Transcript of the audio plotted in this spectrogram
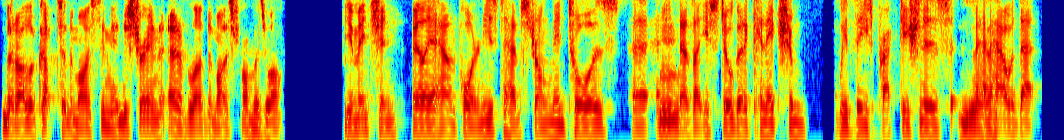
that I look up to the most in the industry and, and have learned the most from as well. You mentioned earlier how important it is to have strong mentors. Uh, and mm. it hmm. sounds like you've still got a connection with these practitioners. Yeah. How would that,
